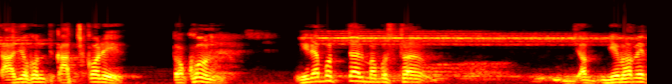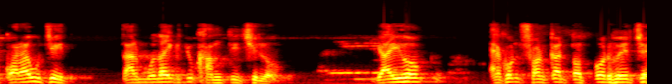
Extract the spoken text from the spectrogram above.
তা যখন কাজ করে তখন নিরাপত্তার ব্যবস্থা যেভাবে করা উচিত, তার বোধহয় কিছু খামতি ছিল। যাই হোক, এখন সরকার তৎপর হয়েছে,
